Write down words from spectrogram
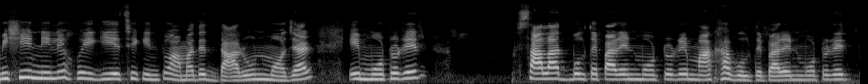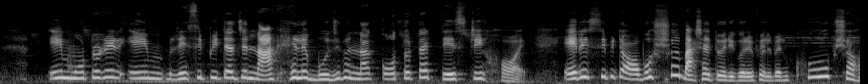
মিশিয়ে নিলে হয়ে গিয়েছে কিন্তু আমাদের দারুণ মজার। এই মোটরের সালাদ বলতে পারেন, মোটরের মাখা বলতে পারেন, মোটরের, এই মোটরের এই রেসিপিটা যে না খেলে বুঝবেন না কতটা টেস্টি হয়। এই রেসিপিটা অবশ্যই বাসায় তৈরি করে ফেলবেন, খুব সহজ।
